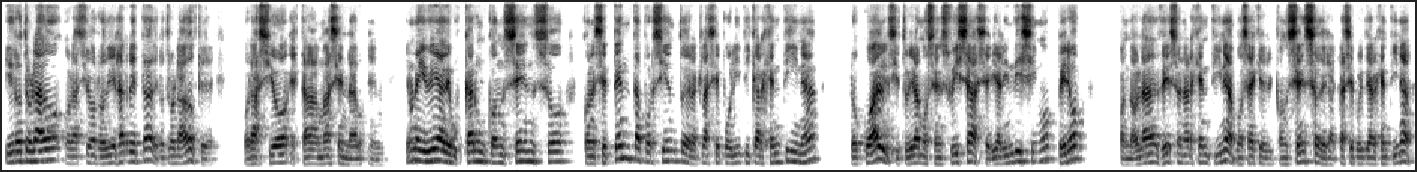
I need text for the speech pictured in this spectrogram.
Y del otro lado, Horacio Rodríguez Larreta, del otro lado, que Horacio estaba más en, la, en, en una idea de buscar un consenso con el 70% de la clase política argentina, lo cual, si estuviéramos en Suiza, sería lindísimo, pero cuando hablas de eso en Argentina, vos sabés que el consenso de la clase política argentina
